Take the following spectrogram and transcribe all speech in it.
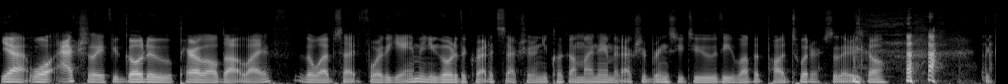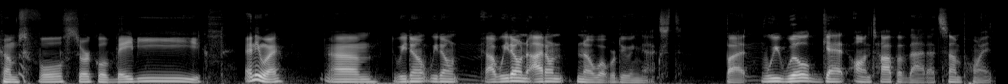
Yeah, well, actually, if you go to parallel.life, the website for the game, and you go to the credits section and you click on my name, it actually brings you to the Love It Pod Twitter. So there you go. it comes full circle, baby. Anyway, um, We don't. We don't. Uh, we don't. I don't know what we're doing next, but we will get on top of that at some point.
